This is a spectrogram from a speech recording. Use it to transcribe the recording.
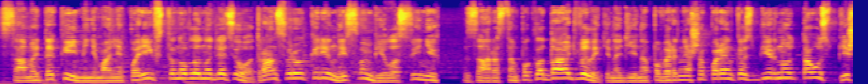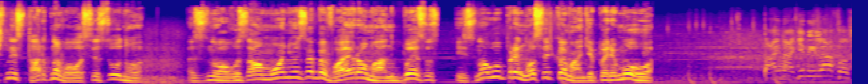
Саме такий мінімальний поріг встановлено для цього трансферу керівництвом біло-синіх. Зараз там покладають великі надії на повернення Шапаренка в збірну та успішний старт нового сезону. Знову за Омонію забиває Роман Безус і знову приносить команді перемогу. Beinahe gehen die Lathos.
